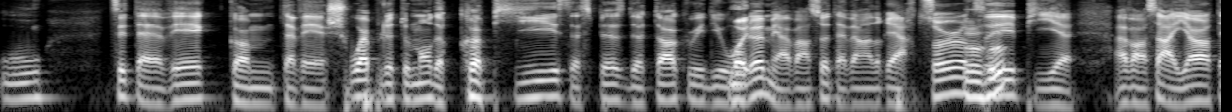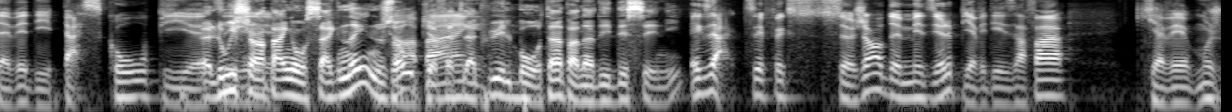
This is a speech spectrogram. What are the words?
où tu sais, t'avais comme t'avais choix, puis là, tout le monde a copié cette espèce de talk radio-là. Mm-hmm. mais avant ça, t'avais André Arthur, tu sais, puis euh, avant ça, ailleurs, t'avais des Pasco, puis... euh, Euh, Louis Champagne au Saguenay, nous autres, qui a fait la pluie et le beau temps pendant des décennies. Exact. tu sais, Fait que ce genre de médias-là, puis il y avait des affaires qui avaient. Moi, je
